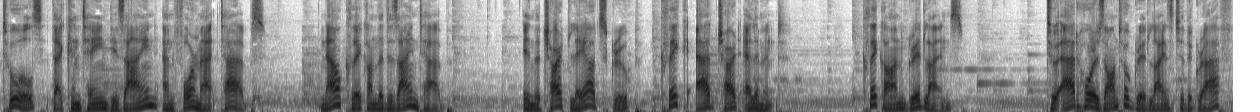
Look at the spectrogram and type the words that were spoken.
tools that contain Design and Format tabs. Now click on the Design tab. In the Chart Layouts group, click Add Chart Element. Click on Grid Lines. To add horizontal grid lines to the graph,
